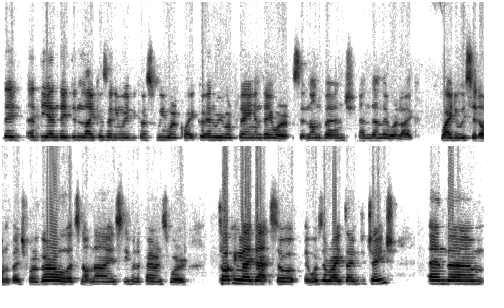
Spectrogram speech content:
they at the end they didn't like us anyway because we were quite good and we were playing and they were sitting on the bench and then they were like, "Why do we sit on the bench for a girl? That's not nice." Even the parents were talking like that, so it was the right time to change. And um,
